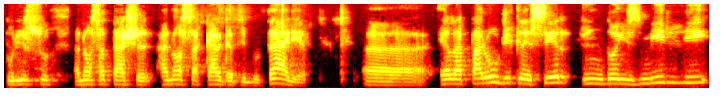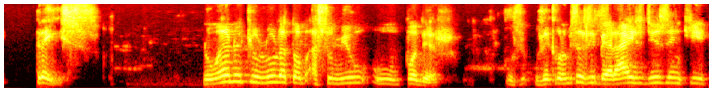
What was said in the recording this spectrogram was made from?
por isso a nossa taxa, a nossa carga tributária, uh, ela parou de crescer em 2003, no ano em que o Lula assumiu o poder. Os, os economistas liberais dizem que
